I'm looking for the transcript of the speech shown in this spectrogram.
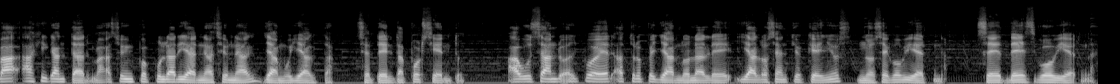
va a gigantar más su impopularidad nacional ya muy alta, 70% abusando del poder, atropellando la ley y a los antioqueños no se gobierna, se desgobierna.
